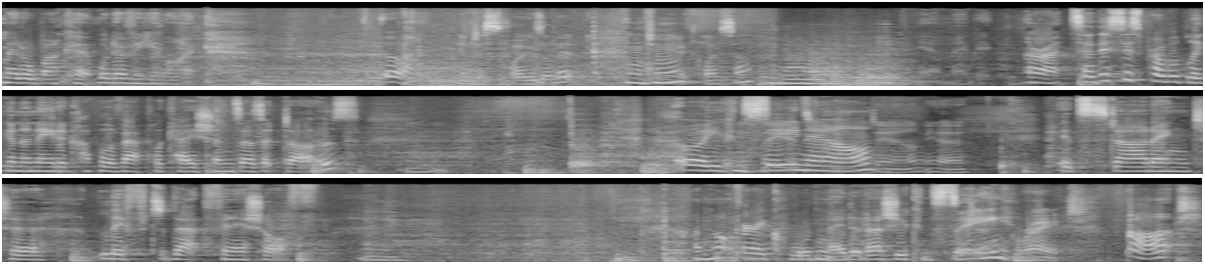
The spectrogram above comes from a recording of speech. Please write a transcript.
metal bucket, whatever you like. Ugh. And dispose of it. Mm-hmm. To get it closer. Yeah, maybe. All right, so this is probably going to need a couple of applications as it does. Mm-hmm. Oh, you, can, can, see now. It's starting to lift that finish off. Mm. I'm not very coordinated, as you can see. Great. But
